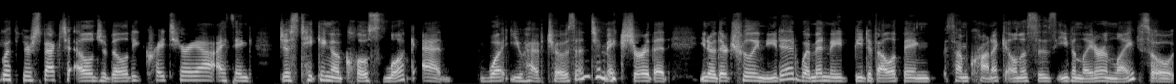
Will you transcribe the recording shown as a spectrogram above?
With respect to eligibility criteria, I think just taking a close look at what you have chosen to make sure that you know they're truly needed. Women may be developing some chronic illnesses even later in life. So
